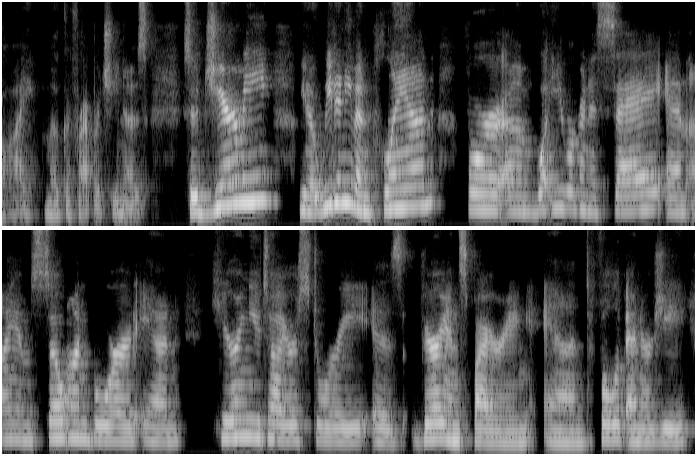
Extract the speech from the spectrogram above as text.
buy mocha frappuccinos. So, Jeremy, you know, we didn't even plan for um, what you were going to say, and I am so on board. And hearing you tell your story is very inspiring and full of energy.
